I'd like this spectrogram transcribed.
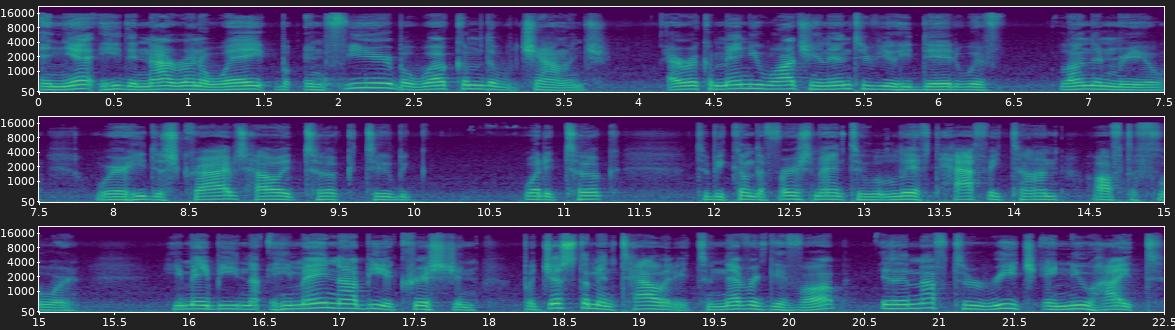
And yet he did not run away in fear but welcomed the challenge. I recommend you watching an interview he did with London Real where he describes how it took to be, what it took to become the first man to lift half a ton off the floor. He may be not, he may not be a Christian, but just the mentality to never give up is enough to reach a new height.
